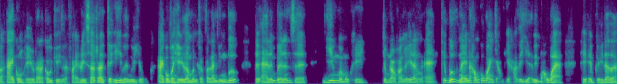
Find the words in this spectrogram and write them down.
uh, ai cũng hiểu đó là câu chuyện là phải research rất là kỹ về người dùng. Ai cũng phải hiểu là mình cần phải làm những bước từ A đến B đến C. Nhưng mà một khi trong đầu họ nghĩ rằng à cái bước này nó không có quan trọng thì họ sẽ dễ bị bỏ qua thì em nghĩ đó là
